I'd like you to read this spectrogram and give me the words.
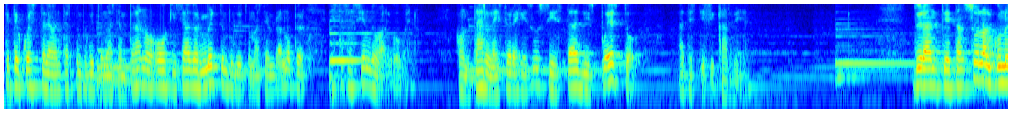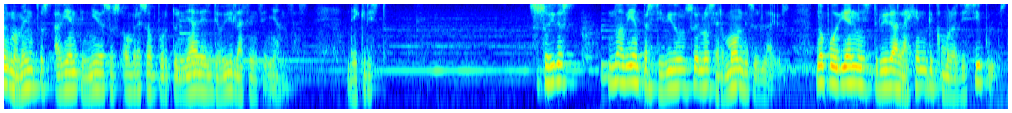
que te cuesta levantarte un poquito más temprano o quizá dormirte un poquito más temprano, pero estás haciendo algo bueno. Contar la historia de Jesús si estás dispuesto a testificar de Él. Durante tan solo algunos momentos habían tenido esos hombres oportunidades de oír las enseñanzas de Cristo. Sus oídos no habían percibido un solo sermón de sus labios. No podían instruir a la gente como los discípulos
